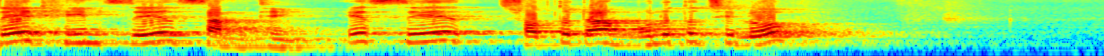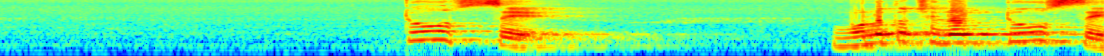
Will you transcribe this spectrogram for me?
লেট হিম সে সামথিং এ সে শব্দটা মূলত ছিল টু সে মূলত ছিল টু সে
